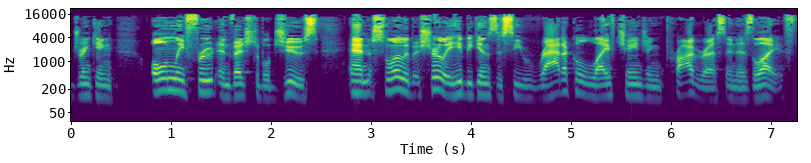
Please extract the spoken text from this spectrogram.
drinking only fruit and vegetable juice. And slowly but surely, he begins to see radical, life changing progress in his life.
